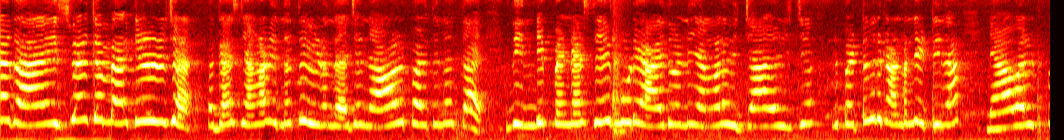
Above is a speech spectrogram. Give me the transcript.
Hello guys welcome back to channel guys ഞങ്ങൾ ഇന്നത്തെ വീട് എന്താ വെച്ചാൽ നാവൽപ്പഴത്തിന്റെ തായ് ഇത് ഇൻഡിപെൻഡൻസ് ഡേ കൂടി ആയതുകൊണ്ട് ഞങ്ങൾ വിചാരിച്ച് ഇത് പെട്ടെന്നൊരു കണ്ടന്റ് കിട്ടിയതാ നാവൽപ്പ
